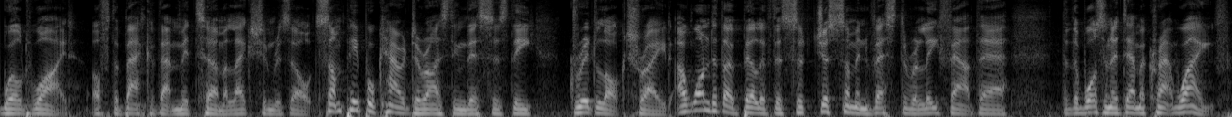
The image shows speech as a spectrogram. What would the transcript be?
worldwide off the back of that midterm election result. Some people characterizing this as the gridlock trade. I wonder, though, Bill, if there's just some investor relief out there that there wasn't a Democrat wave.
